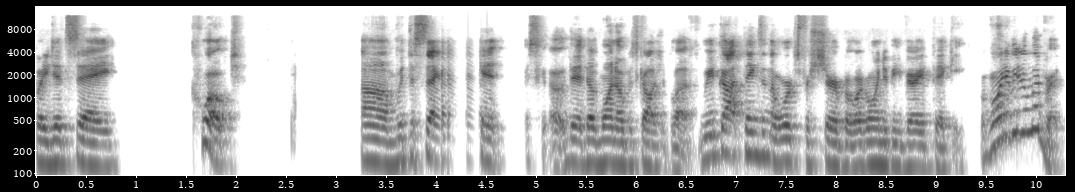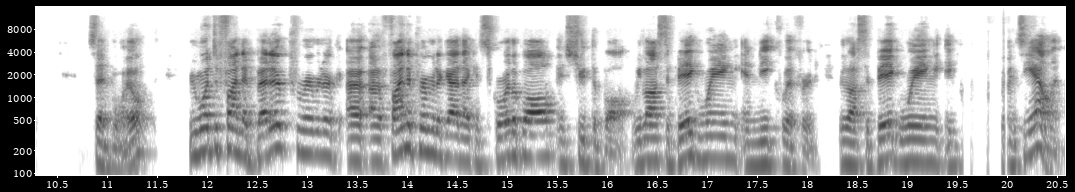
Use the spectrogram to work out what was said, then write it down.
but he did say, "quote um, with the second uh, the, the one open scholarship left. We've got things in the works for sure, but we're going to be very picky. We're going to be deliberate, said Boyle. We want to find a better perimeter, uh, uh, find a perimeter guy that can score the ball and shoot the ball. We lost a big wing in Nique Clifford. We lost a big wing in Quincy Allen.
